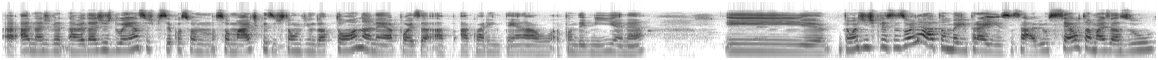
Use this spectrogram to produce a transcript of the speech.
a- a- nas na verdade, as doenças psicossomáticas estão vindo à tona, né, após a, a, a quarentena, a, a pandemia, né? E então a gente precisa olhar também para isso, sabe? O céu tá mais azul,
